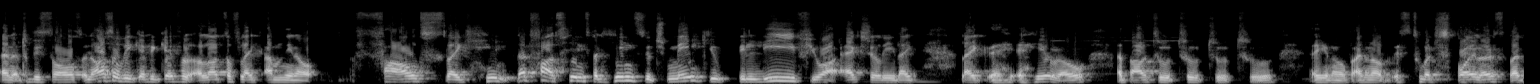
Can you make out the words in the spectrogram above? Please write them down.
and to be solved. And also, we get we give a lot of like um you know false like hint, not false hints, but hints which make you believe you are actually like like a, a hero about to to to to uh, you know I don't know it's too much spoilers, but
